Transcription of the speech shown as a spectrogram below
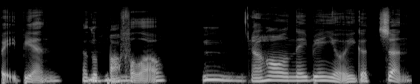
北边，叫做 Buffalo，嗯，然后那边有一个镇，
